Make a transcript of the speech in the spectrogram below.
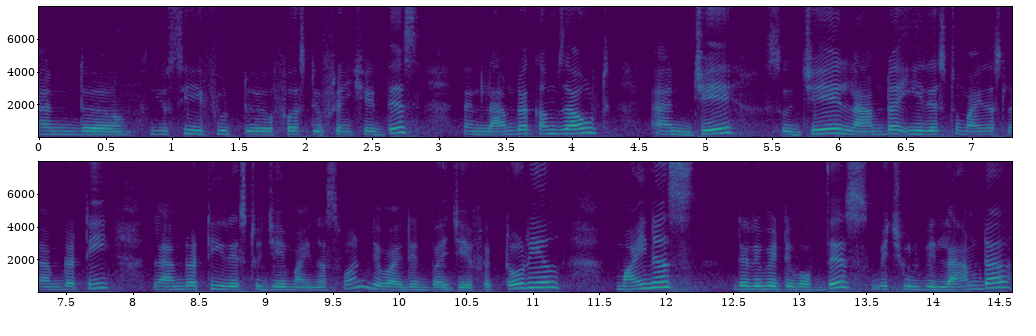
and uh, you see if you uh, first differentiate this then lambda comes out and j. So, j lambda e raised to minus lambda t lambda t raised to j minus 1 divided by j factorial minus derivative of this which will be lambda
